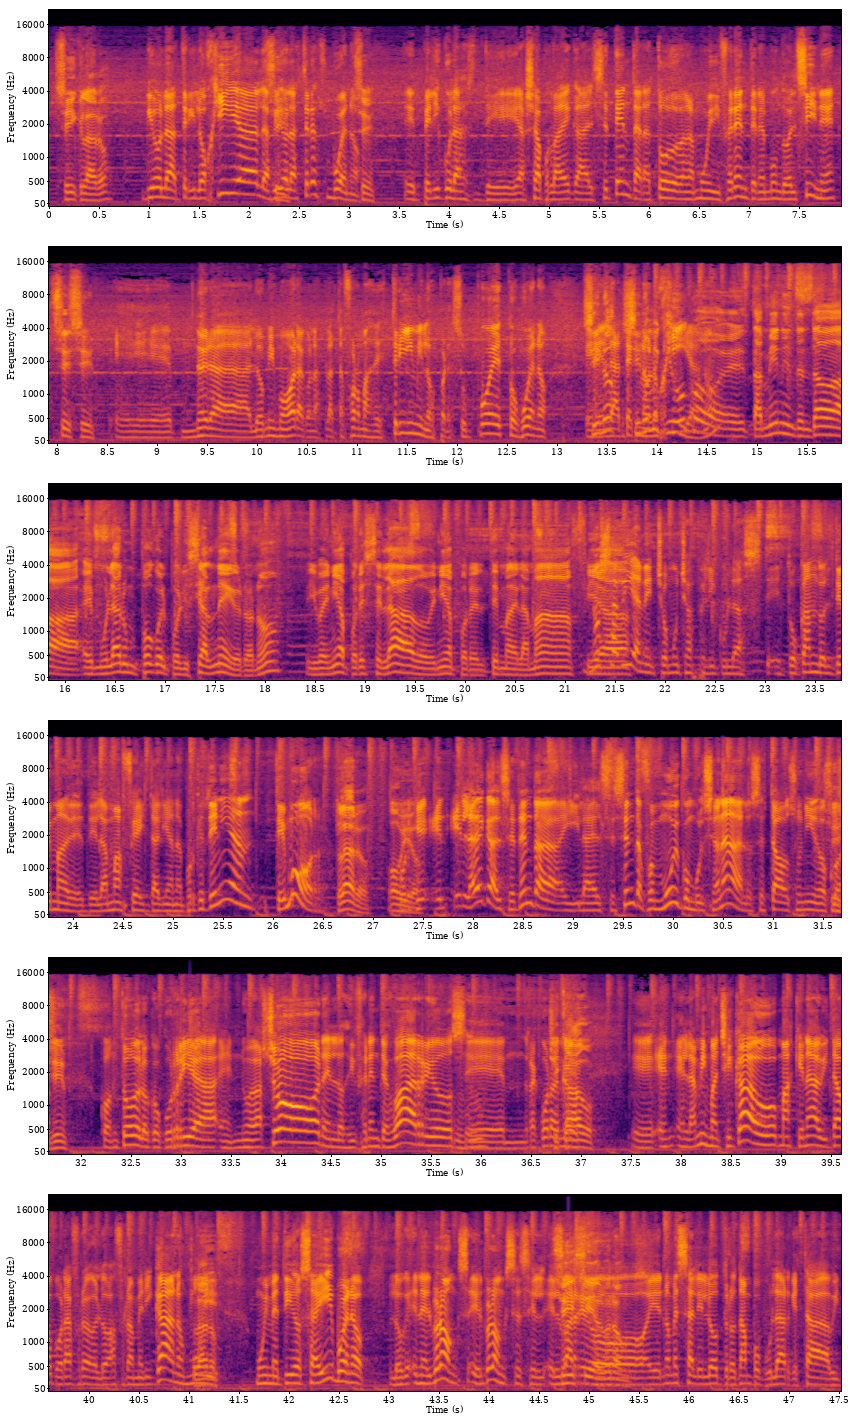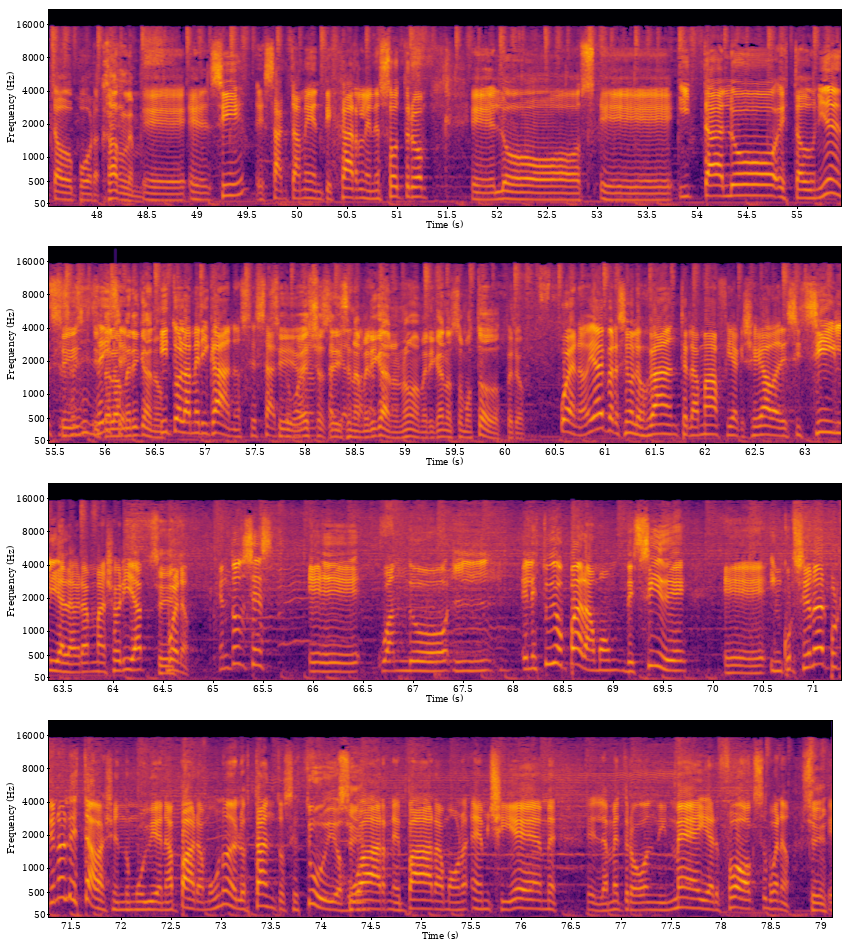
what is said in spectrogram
Sí, claro. ¿Vio la trilogía? ¿Las Sí. vio las tres? Bueno, Sí. Eh, películas de allá por la década del 70, era todo muy diferente en el mundo del cine. Sí, sí. Eh, no era lo mismo ahora con las plataformas de streaming, los presupuestos, bueno, Si eh, no, la si no me tecnología. equivoco, ¿no? también intentaba emular un poco el policial negro, ¿no? Y venía por ese lado, venía por el tema de la mafia. No se habían hecho muchas películas tocando el tema de, de la mafia italiana, porque tenían temor. Claro, obvio. Porque en, en la década del 70 y la del 60 fue muy convulsionada en los Estados Unidos Sí, con, sí. con todo lo que ocurría en Nueva York, en los diferentes barrios. eh, recuerden Chicago. eh, en, en la misma Chicago, más que nada habitado por afro- los afroamericanos, muy, Claro. muy metidos ahí. Bueno, lo que- en el Bronx, el Bronx es el, el Sí, sí, barrio, el Bronx. eh, no me sale el otro tan popular que está habitado por Harlem. eh, eh, sí, exactamente. Harlem es otro. Eh, los eh, italo-estadounidenses. Sí, italoamericanos. Italoamericanos, exacto. Sí, Bueno, no ellos se dicen americanos, ¿no? Americanos somos todos, pero. Bueno, y ahí aparecieron los gangsters, la mafia que llegaba de Sicilia, la gran mayoría. Sí. Bueno, entonces, eh, cuando el estudio Paramount decide eh, incursionar, porque no le estaba yendo muy bien a Paramount, uno de los tantos estudios, Sí. Warner, Paramount, MGM, eh, la Metro Goldwyn Mayer, Fox, bueno, Sí.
